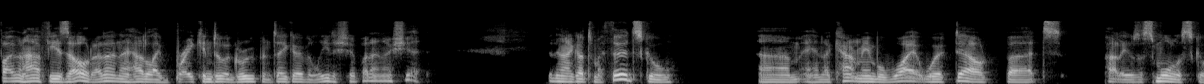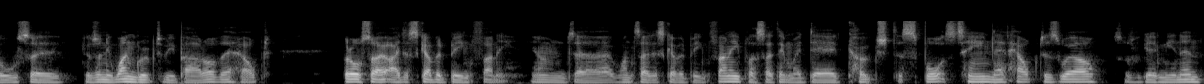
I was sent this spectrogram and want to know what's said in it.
five and a half years old. I don't know how to like break into a group and take over leadership. I don't know shit. But then I got to my third school, um, and I can't remember why it worked out, but partly it was a smaller school, so there was only one group to be part of. That helped. But also, I discovered being funny, and uh, once I discovered being funny, plus I think my dad coached the sports team, that helped as well. Sort of gave me an in.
